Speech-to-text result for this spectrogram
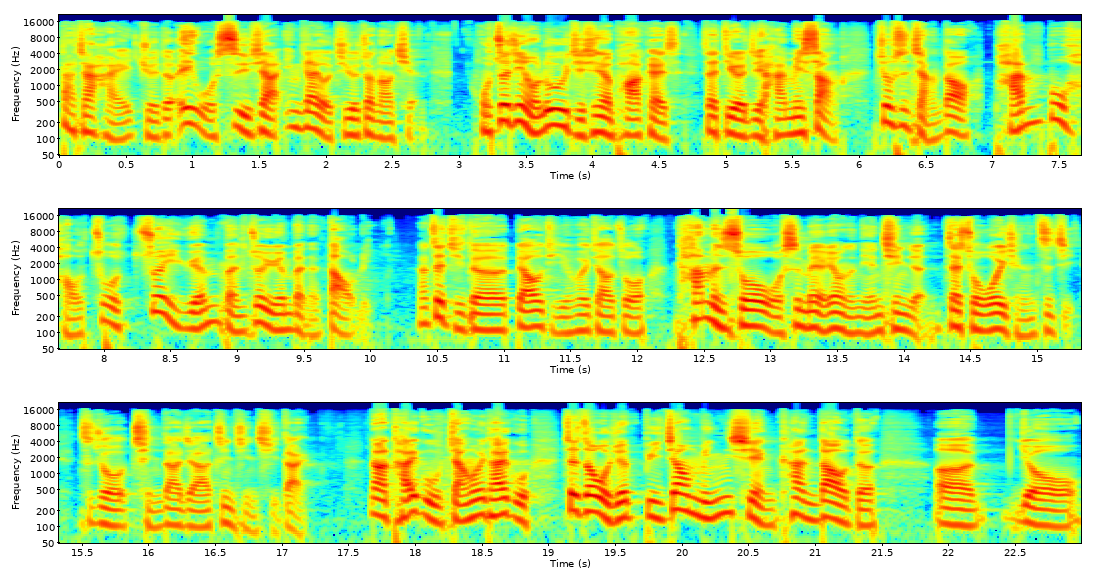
大家还觉得，诶，我试一下，应该有机会赚到钱。我最近有录一集新的 podcast，在第二季还没上，就是讲到盘不好做最原本、最原本的道理。那这集的标题会叫做“他们说我是没有用的年轻人，在说我以前的自己”，这就请大家敬请期待。那台股讲回台股，这周我觉得比较明显看到的。呃，有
